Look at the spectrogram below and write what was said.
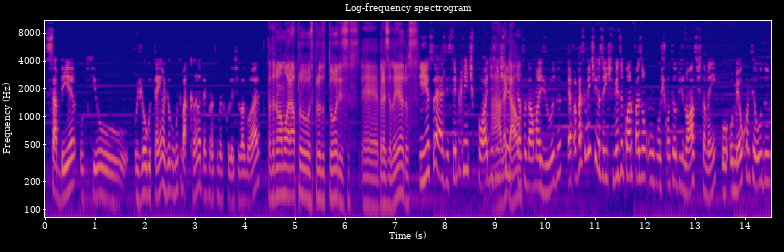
saber o que o, o jogo tem. É um jogo muito bacana, tem financiamento coletivo agora. Tá dando uma moral pros produtores é, brasileiros. Isso é, assim, sempre que a gente pode, a Ah, gente legal. tenta dar uma ajuda. É basicamente isso, a gente de vez em quando faz um- uns conteúdos nossos também. O, o meu conteúdo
